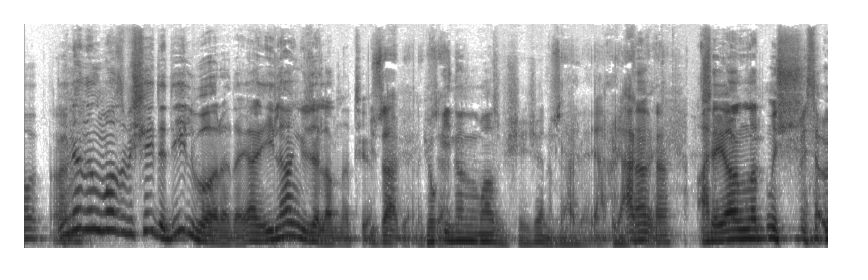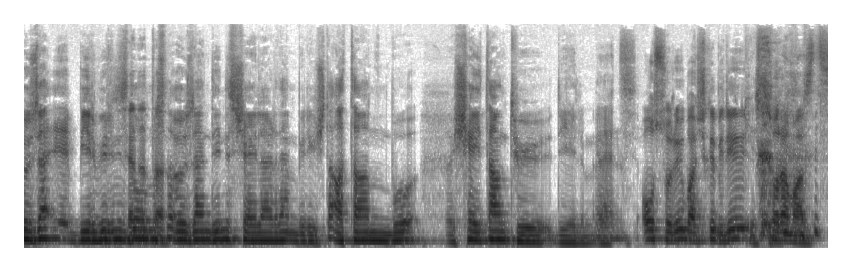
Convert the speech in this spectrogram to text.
o- İnanılmaz bir şey de değil bu arada. Yani İlhan güzel anlatıyor. Güzel bir yani. Yok güzel. inanılmaz bir şey canım. Güzel yani. bir- ya bir Ha, hakikaten. şeyi anlatmış. Mesela özel, e, birbirinizde Sedat'a. olmasına özendiğiniz şeylerden biri işte atan bu şeytan tüyü diyelim. Yani. Evet. O soruyu başka biri soramazdı.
